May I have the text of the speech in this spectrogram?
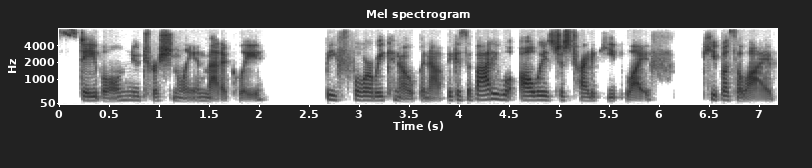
stable nutritionally and medically before we can open up because the body will always just try to keep life, keep us alive.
